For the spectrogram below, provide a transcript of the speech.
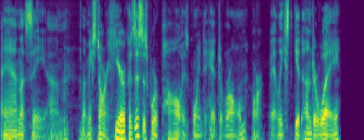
And let's see, um, let me start here because this is where Paul is going to head to Rome, or at least get underway.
